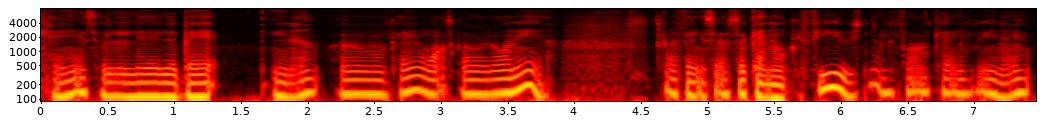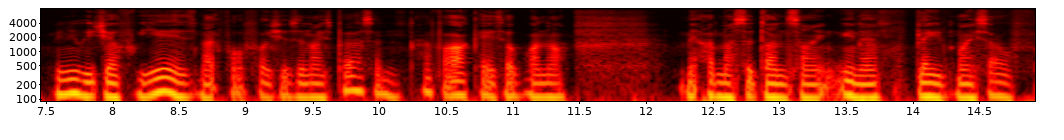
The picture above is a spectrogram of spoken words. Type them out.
okay, it's a little bit, you know, okay, what's going on here? kind of thing. So I was getting all confused, and I thought, okay, you know, we knew each other for years. Like, thought, thought she was a nice person. I thought, okay, so one off. I must have done something, you know, blamed myself,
